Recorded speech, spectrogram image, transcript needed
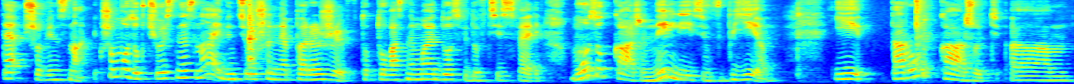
Те, що він знає. Якщо мозок чогось не знає, він цього ще не пережив. Тобто у вас немає досвіду в цій сфері. Мозок каже, не лізь, вб'є. І Таро кажуть, ем,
